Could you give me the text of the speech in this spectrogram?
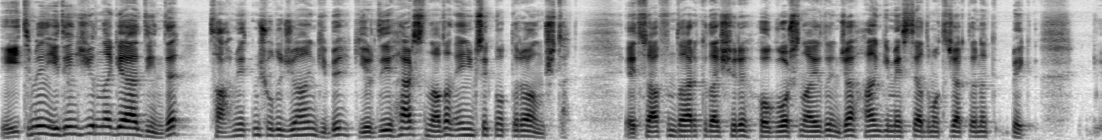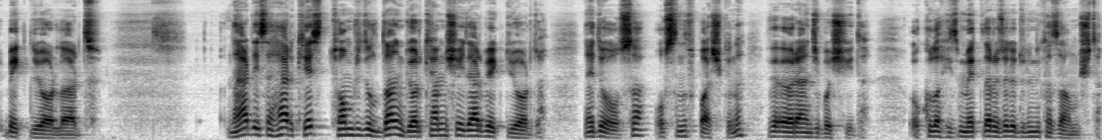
Eğitiminin 7. yılına geldiğinde tahmin etmiş olacağın gibi girdiği her sınavdan en yüksek notları almıştı. Etrafında arkadaşları Hogwarts'tan ayrılınca hangi mesleğe adım atacaklarını bek bekliyorlardı. Neredeyse herkes Tom Riddle'dan görkemli şeyler bekliyordu. Ne de olsa o sınıf başkanı ve öğrenci başıydı. Okula hizmetler özel ödülünü kazanmıştı.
